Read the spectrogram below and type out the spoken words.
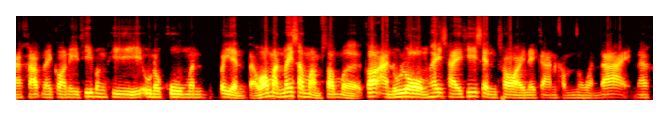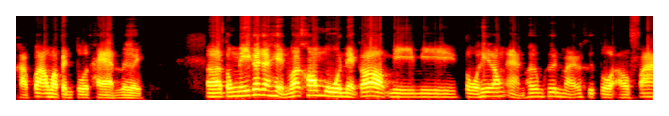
นะครับในกรณีที่บางทีอุณหภูมิมันเปลี่ยน แต่ว่ามันไม่สม่ำเสมอ ก็อนุโลมให้ใช้ที่เซนทรอยในการคำนวณได้นะครับ ก็เอามาเป็นตัวแทนเลยเอ่อตรงนี้ก็จะเห็นว่าข้อมูลเนี่ยก็มีมีตัวที่ต้องอ่านเพิ่มขึ้นมาก็คือตัวอัลฟา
